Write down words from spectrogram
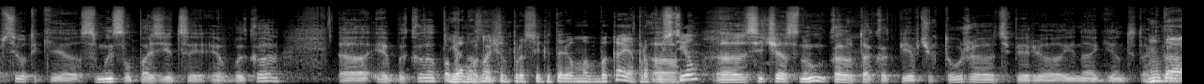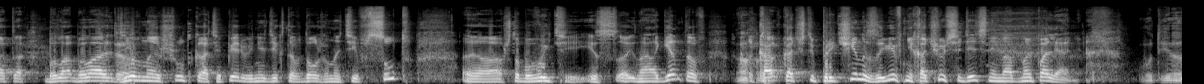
все-таки смысл позиции ФБК ФБК по Я поводу... назначен пресс-секретарем ФБК, я пропустил. Сейчас, ну, так как Певчих тоже теперь иноагент. Ну да, это была, была да. дивная шутка, а теперь Венедиктов должен идти в суд, чтобы выйти из иноагентов ага. в качестве причины, заявив, не хочу сидеть с ней на одной поляне. Вот я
